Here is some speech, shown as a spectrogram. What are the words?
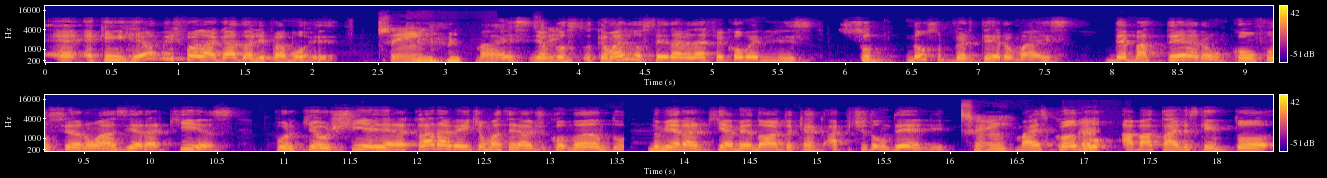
É, é quem realmente foi largado ali pra morrer. Sim. Mas eu Sim. gost- o que eu mais gostei, na verdade, foi como eles sub- não subverteram, mas debateram como funcionam as hierarquias, porque o Shin ele era claramente um material de comando numa hierarquia menor do que a aptidão dele, Sim. mas quando a batalha esquentou,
